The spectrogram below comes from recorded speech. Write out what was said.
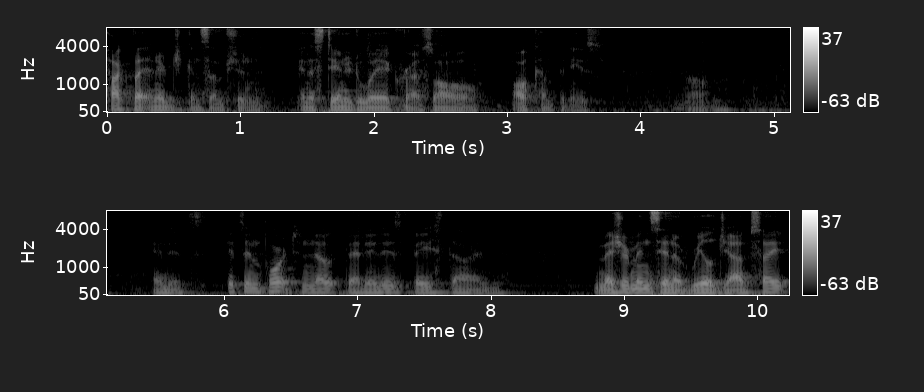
talk about energy consumption in a standard way across all, all companies. Um, and it's, it's important to note that it is based on measurements in a real job site,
